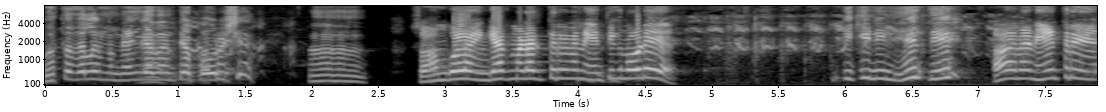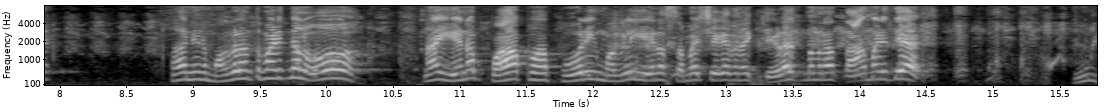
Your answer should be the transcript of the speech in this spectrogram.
ಗೊತ್ತದಲ್ಲ ನನ್ ಹೆಂಗದಂತೆ ಪೌರುಷ? ಹ್ಮ್ ಸ್ವಾಮಿಗಳ ಹಿಂಗ್ಯಾಕ್ ಮಾಡಾಕ್ತೀರಿ ನನ್ನ ಹೆಂತಿಗೆ ನೋಡಿ. ಈಕಿ ನೀನ್ ಹೆಂತಿ ಹಾ ನಾನು ಹೆಂತ್ರಿ ನಾ ನಿನ್ನ ಮಗಳಂತ ಮಾಡಿದ್ನಲ್ಲೋ? ನಾ ಏನ ಪಾಪ ಪೋರಿಗೆ ಮಗಳಿಗೆ ಏನೋ ಸಮಸ್ಯೆ ಆಗ್ಯದ ನಾ ಕೇಳಕ್ ಬಂದ ನಾ ಮಾಡಿದ್ದೆ. ಏನ್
